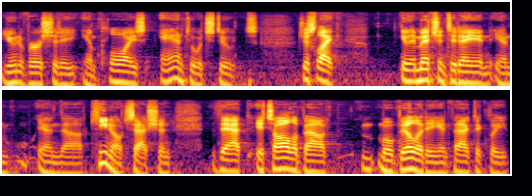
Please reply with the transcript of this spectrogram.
university employees and to its students. Just like you know, they mentioned today in, in, in the keynote session that it's all about mobility and practically,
